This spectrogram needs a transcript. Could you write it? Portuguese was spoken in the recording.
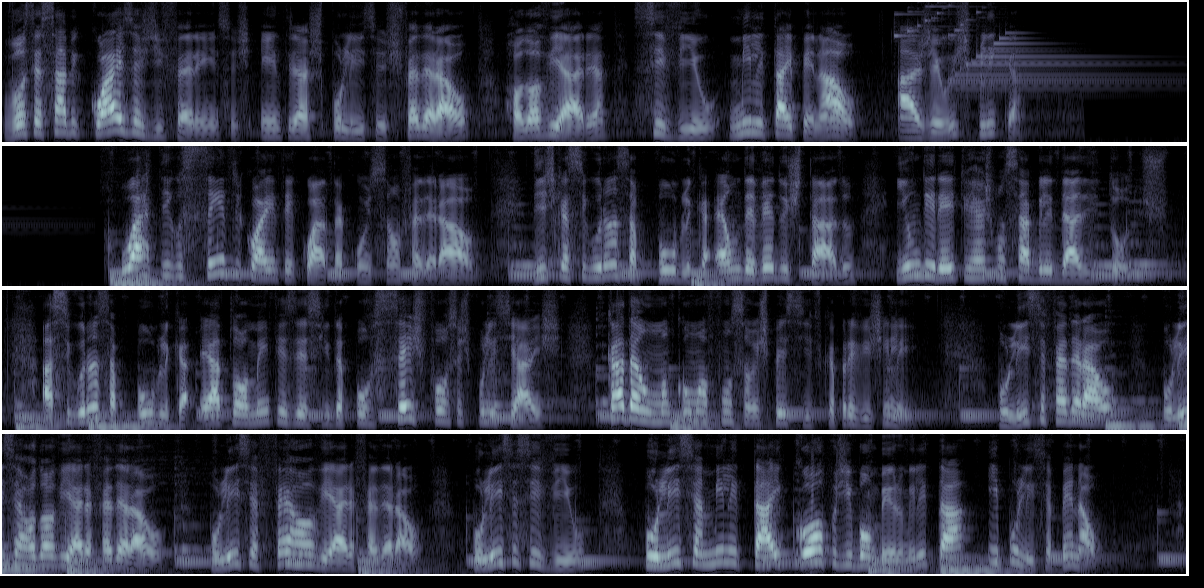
Você sabe quais as diferenças entre as polícias federal, rodoviária, civil, militar e penal? A AGU explica. O artigo 144 da Constituição Federal diz que a segurança pública é um dever do Estado e um direito e responsabilidade de todos. A segurança pública é atualmente exercida por seis forças policiais, cada uma com uma função específica prevista em lei. Polícia Federal, Polícia Rodoviária Federal, Polícia Ferroviária Federal, Polícia Civil, Polícia Militar e Corpo de Bombeiro Militar e Polícia Penal.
